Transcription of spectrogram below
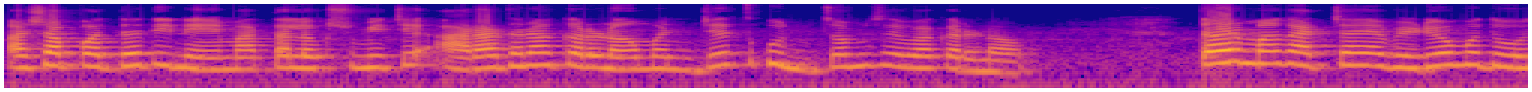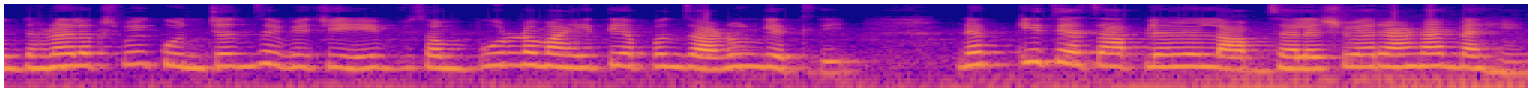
अशा पद्धतीने माता लक्ष्मीची आराधना करणं म्हणजेच कुंचम सेवा करणं. तर मग आजच्या या व्हिडिओमधून धनलक्ष्मी कुंचन सेवेची संपूर्ण माहिती आपण जाणून घेतली. नक्कीच याचा आपल्याला लाभ झाल्याशिवाय राहणार नाही.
